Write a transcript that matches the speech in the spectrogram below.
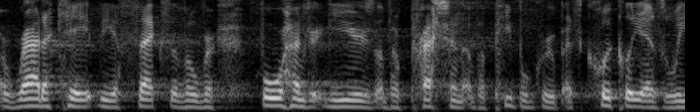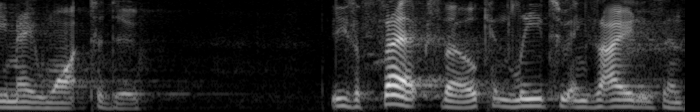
eradicate the effects of over 400 years of oppression of a people group as quickly as we may want to do. These effects, though, can lead to anxieties and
